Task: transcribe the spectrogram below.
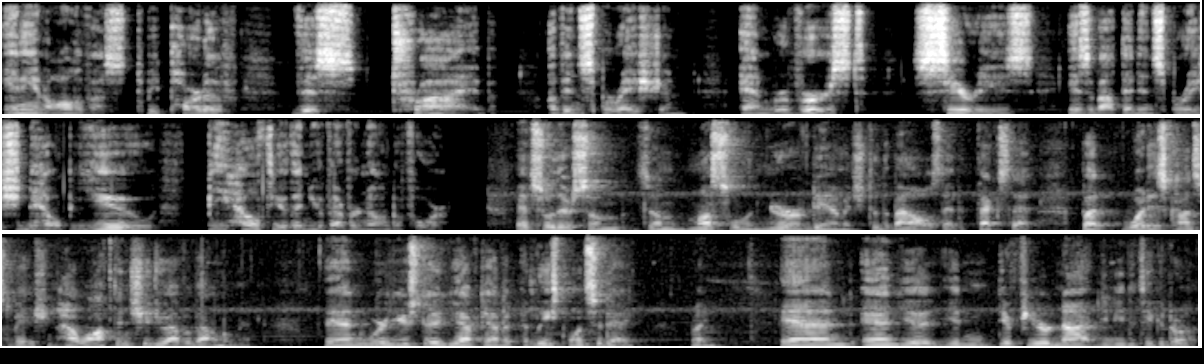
any and all of us to be part of this tribe of inspiration. And Reversed series is about that inspiration to help you be healthier than you've ever known before. And so there's some, some muscle and nerve damage to the bowels that affects that. But what is constipation? How often should you have a bowel movement? And we're used to, you have to have it at least once a day, right? And, and you, you, if you're not, you need to take a drug.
